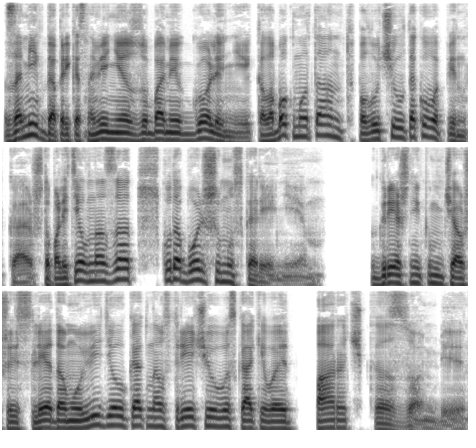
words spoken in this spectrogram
За миг до прикосновения зубами к голени колобок-мутант получил такого пинка, что полетел назад с куда большим ускорением. Грешник, мчавший следом, увидел, как навстречу выскакивает парочка зомби.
